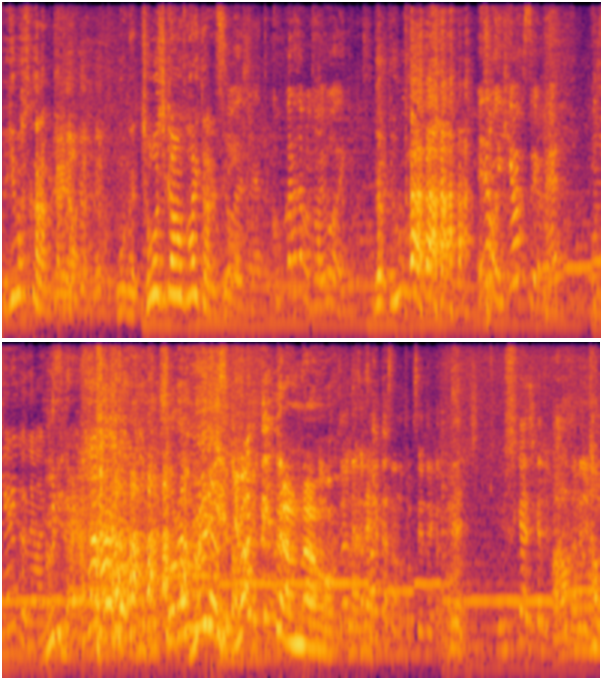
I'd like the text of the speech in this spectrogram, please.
行きますからみたいな。もうね長時間ファイターですよ。そうですね。ここから多分食べ放題いきます。えでも いけますよね。いけるよねマジ無理だよ。それは無理なんですか決まってんじゃんなも。んかね。ファイターさんの特性というかこう、ね。短い時間でパッと食べれるあ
